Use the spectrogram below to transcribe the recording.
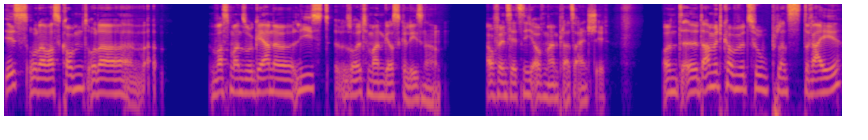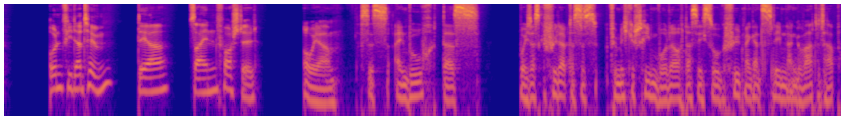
ist oder was kommt oder was man so gerne liest, sollte man das gelesen haben. Auch wenn es jetzt nicht auf meinem Platz 1 steht. Und äh, damit kommen wir zu Platz 3 und wieder Tim, der seinen vorstellt. Oh ja, das ist ein Buch, das, wo ich das Gefühl habe, dass es für mich geschrieben wurde, auf das ich so gefühlt mein ganzes Leben lang gewartet habe.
